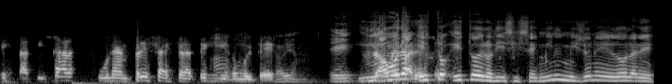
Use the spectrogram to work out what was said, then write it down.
estatizar una empresa estratégica Ah, como IPF. está bien. Eh, y No ahora esto esto de los 16 mil millones de dólares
